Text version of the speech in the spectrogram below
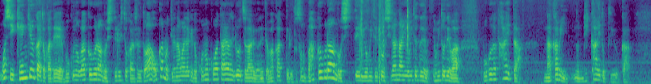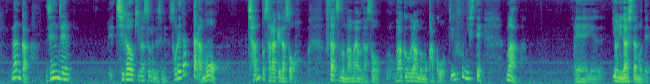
もし研究会とかで僕のバックグラウンドを知ってる人からするとあ岡野っていう名前だけどこの子は台湾にルーツがあるよねって分かってるとそのバックグラウンドを知っている読み手と知らない読み手で読み手では僕が書いた中身の理解度というかなんか全然違う気がするんですねそれだったらもうちゃんとさらけ出そう。2つの名前を出そう。バックグラウンドも書こうっていうふうにしてまあ、えー、世に出したので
